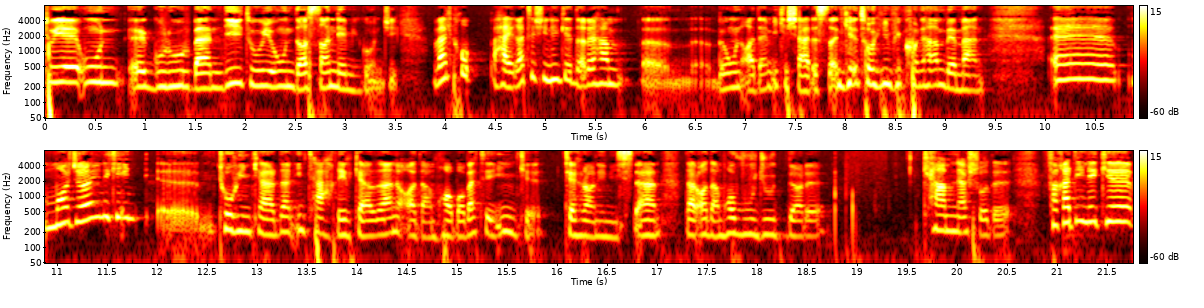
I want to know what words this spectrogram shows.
توی اون گروه بندی توی اون داستان نمیگنجی. ولی خب حقیقتش اینه که داره هم به اون آدمی که شهرستانی توهین می‌کنه هم به من. ماجرا اینه که این توهین کردن این تحقیر کردن آدم ها بابت این که تهرانی نیستن در آدم ها وجود داره. کم نشده. فقط اینه که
